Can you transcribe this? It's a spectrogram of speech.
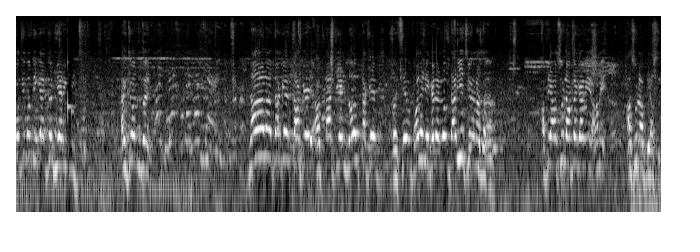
প্রতিবন্ধীকে একজন হিয়ারিং নিচ্ছে একজন না না তাকে তাকে আপনার যে লোক তাকে সে বলেন এখানে লোক দাঁড়িয়ে ছিল না তখন। আপনি আসুন আপনাকে আমি আমি আসুন আপনি আসুন।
